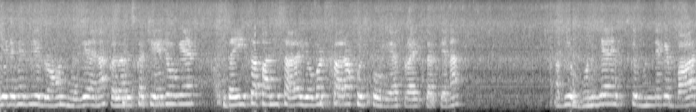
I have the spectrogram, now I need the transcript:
ये देखें, ये ब्राउन हो गया है ना कलर इसका चेंज हो गया है। दही का पानी सारा योगर्ट सारा खुश्क हो गया है फ्राई करके ना। अब ये भुन गया है, इसके भुनने के बाद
